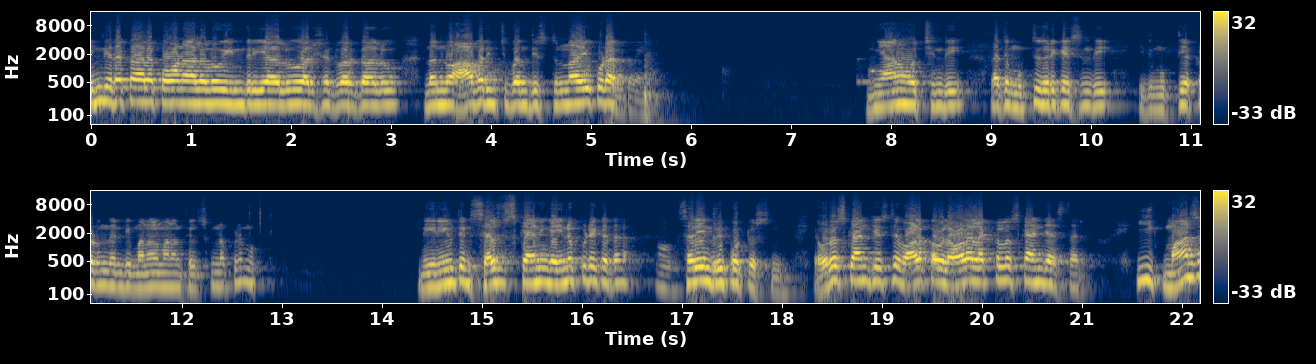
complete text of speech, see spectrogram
ఎన్ని రకాల కోణాలలో ఇంద్రియాలు అరిషడ్వర్గాలు నన్ను ఆవరించి బంధిస్తున్నాయో కూడా అర్థమైంది. జ్ఞానం వచ్చింది లేకపోతే ముక్తి దొరికేసింది. ఇది ముక్తి ఎక్కడుందండి? మనల్ని మనం తెలుసుకున్నప్పుడే ముక్తి. నేనేమిటంటే సెల్ఫ్ స్కానింగ్ అయినప్పుడే కదా. సరైన రిపోర్ట్ వస్తుంది. ఎవరో స్కాన్ చేస్తే వాళ్ళ వాళ్ళ లెక్కల్లో స్కాన్ చేస్తారు. ఈ మానస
